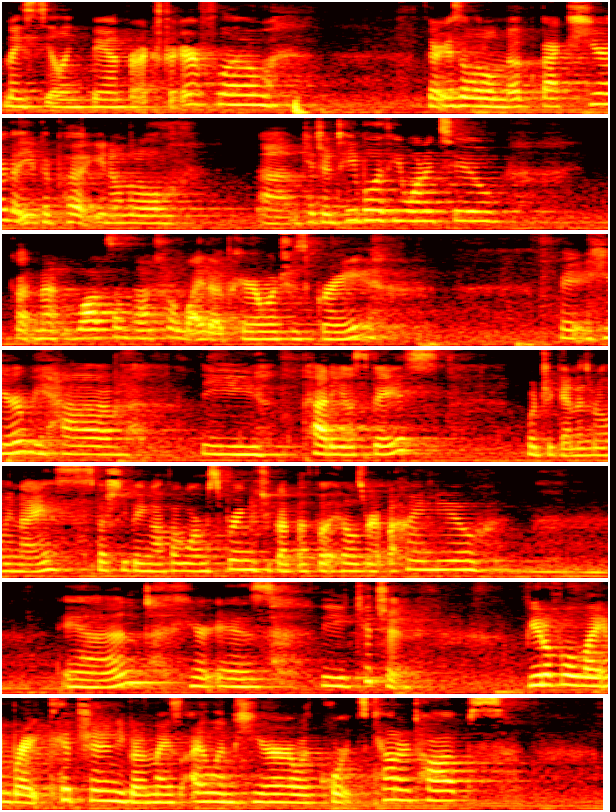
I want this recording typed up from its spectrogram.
Nice ceiling fan for extra airflow. There is a little nook back here that you could put, you know, a little um, kitchen table if you wanted to. Got lots of natural light up here, which is great. Right here we have the patio space, which again is really nice, especially being off of Warm spring. You've got the foothills right behind you. And here is the kitchen. Beautiful light and bright kitchen. You've got a nice island here with quartz countertops.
